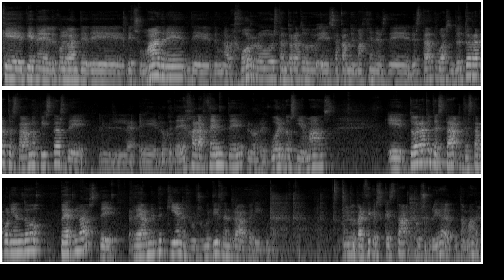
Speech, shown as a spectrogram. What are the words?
que tiene el colgante de, de su madre, de, de un abejorro, están todo el rato eh, sacando imágenes de, de estatuas, entonces todo el rato te está dando pistas de la- eh, lo que te deja la gente, los recuerdos y demás. Eh, todo el rato te está, te está poniendo perlas de realmente quién es Bruce Willis dentro de la película. Y me parece que es que está construida de puta madre.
